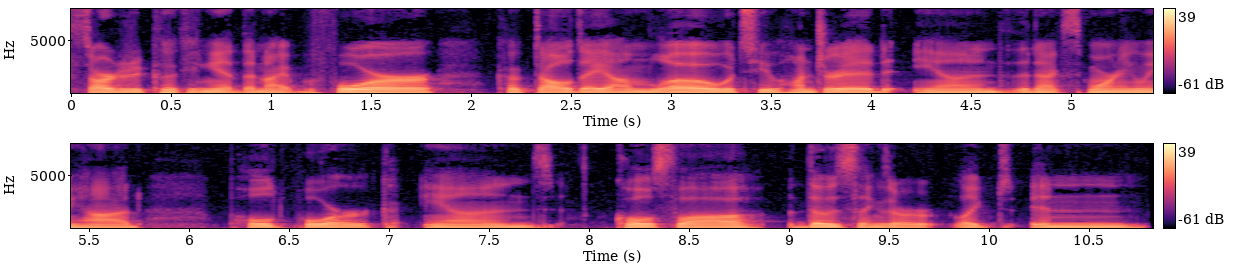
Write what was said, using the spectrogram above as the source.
Started cooking it the night before, cooked all day on low 200. And the next morning we had pulled pork and coleslaw. Those things are like in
